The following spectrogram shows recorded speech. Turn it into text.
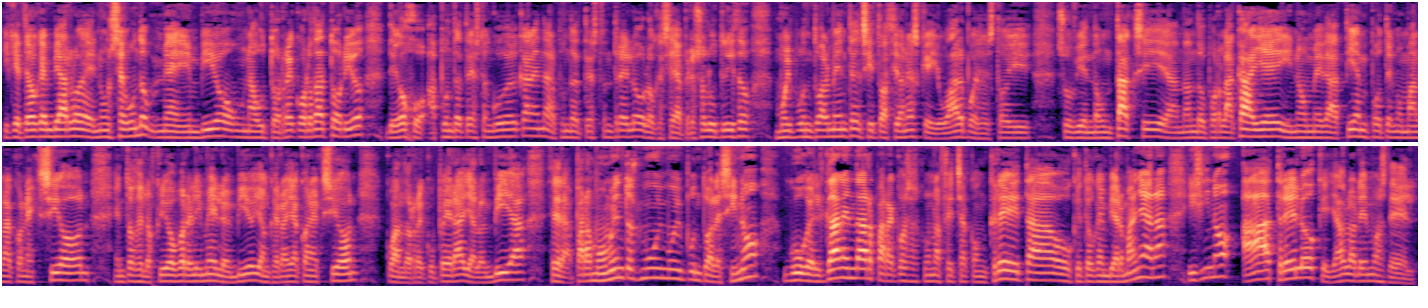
y que tengo que enviarlo en un segundo, me envío un autorrecordatorio de ojo, apúntate esto en Google Calendar, apúntate esto en Trello o lo que sea, pero eso lo utilizo muy puntualmente en situaciones que igual pues estoy subiendo un taxi, andando por la calle y no me da tiempo, tengo mala conexión, entonces lo escribo por el email, lo envío y aunque no haya conexión, cuando recupera ya lo envía, etcétera. Para momentos muy, muy puntuales. Si no, Google Calendar para cosas con una fecha concreta o que tengo enviar mañana. Y si no, a Trello, que ya hablaremos de él.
